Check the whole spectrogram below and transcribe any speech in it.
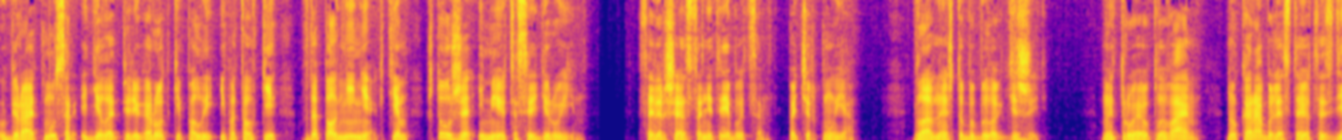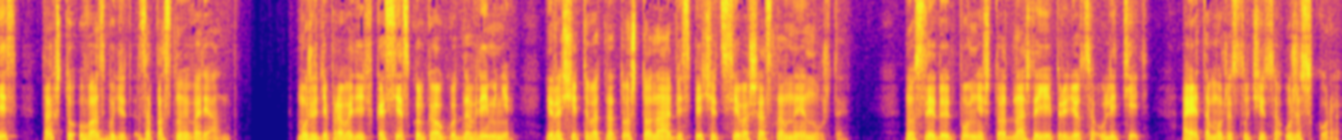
убирает мусор и делает перегородки, полы и потолки в дополнение к тем, что уже имеются среди руин. Совершенство не требуется, подчеркнул я. Главное, чтобы было где жить. Мы трое уплываем, но корабль остается здесь, так что у вас будет запасной вариант. Можете проводить в косе сколько угодно времени и рассчитывать на то, что она обеспечит все ваши основные нужды. Но следует помнить, что однажды ей придется улететь, а это может случиться уже скоро.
